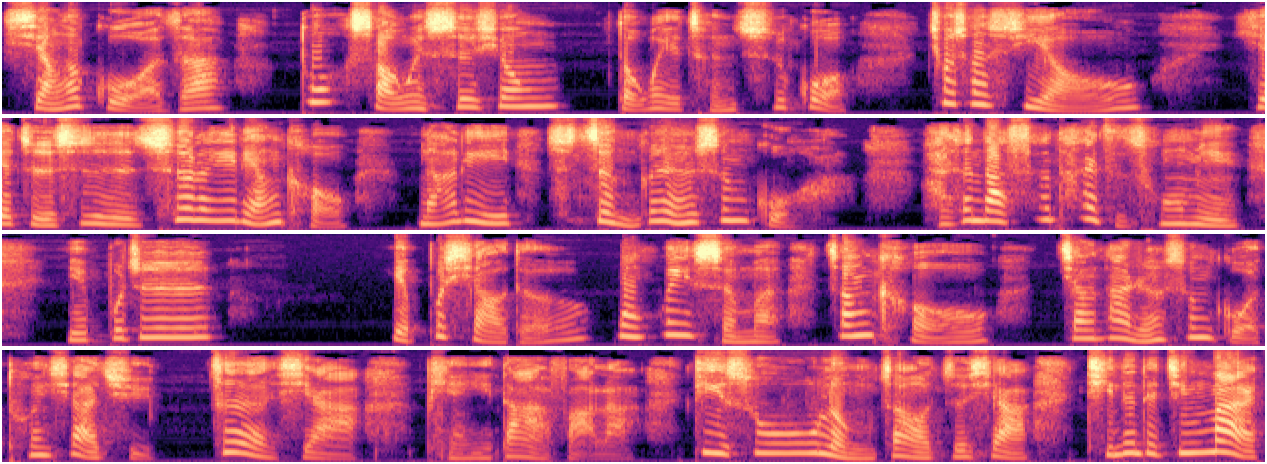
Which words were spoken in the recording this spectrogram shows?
想了果子，多少位师兄都未曾吃过，就算是有，也只是吃了一两口，哪里是整个人参果啊？还是那三太子聪明，也不知，也不晓得问为什么，张口。将那人参果吞下去，这下便宜大发了。地书笼罩之下，体内的经脉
